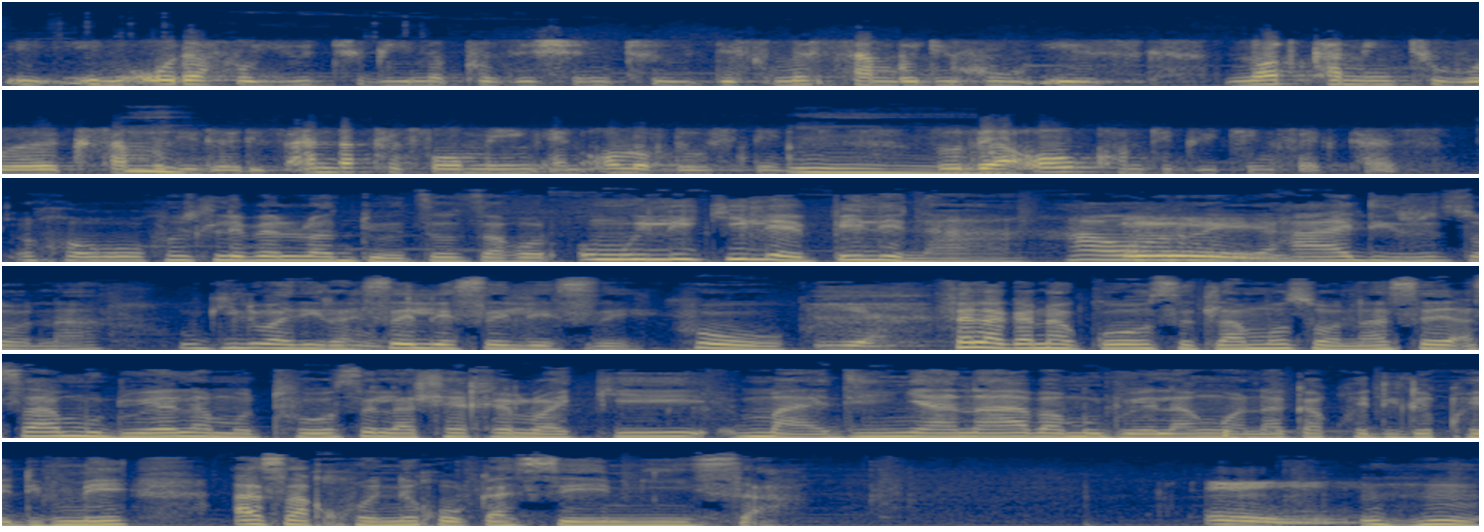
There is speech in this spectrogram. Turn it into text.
in order for you to be in a position to dismiss somebody who is not coming to work, somebody that is underperforming, and all of those things. So they are all contributing factors. go go lebelelwa dilo tseo tsa gore o mo lekile pele na ha o re Ee. ha a dire tsona o kile wa dira se le se se Yeah. fela ka nako o setlamo sona se sa mo duela motho o se latlhegelwa ke madinyana ba mo duelang ngwana ka kgwedi le kgwedi mme a sa kgone go ka se emisa Eh. Mhm.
